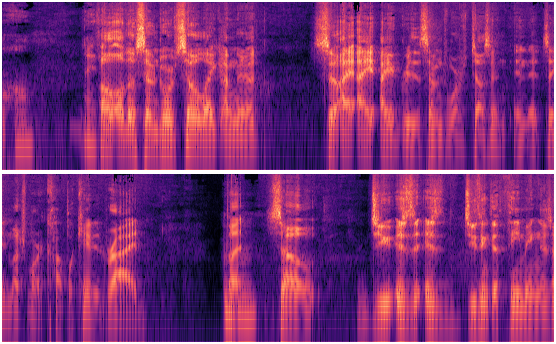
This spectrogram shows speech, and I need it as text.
Well, I think Although Seven Dwarfs, so like I'm gonna, so I, I I agree that Seven Dwarfs doesn't, and it's a much more complicated ride. But Mm-hmm. so do you is is do you think the theming is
